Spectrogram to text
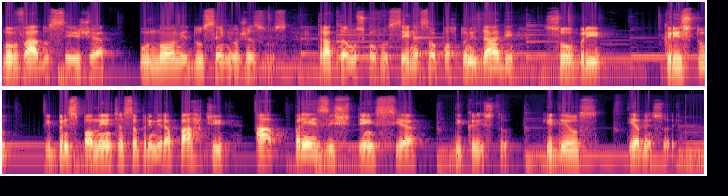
Louvado seja o nome do Senhor Jesus. Tratamos com você nessa oportunidade sobre Cristo e principalmente essa primeira parte, a preexistência de Cristo. Que Deus te abençoe.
